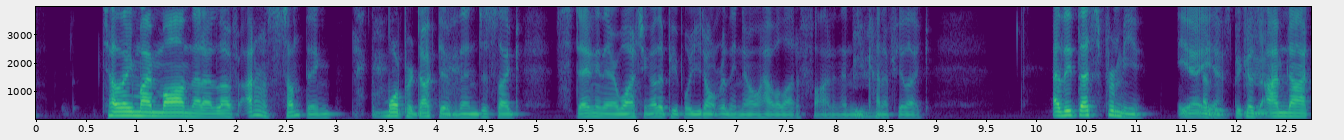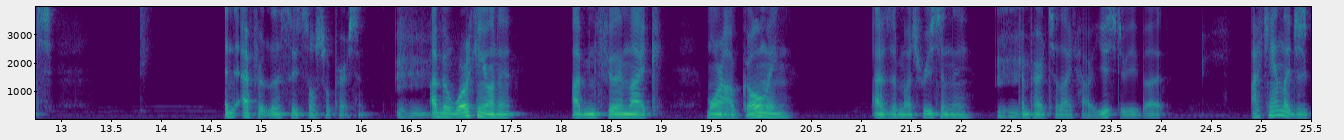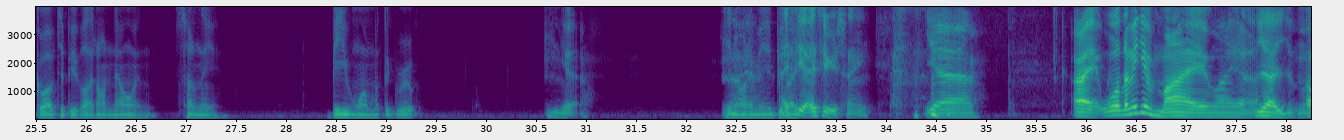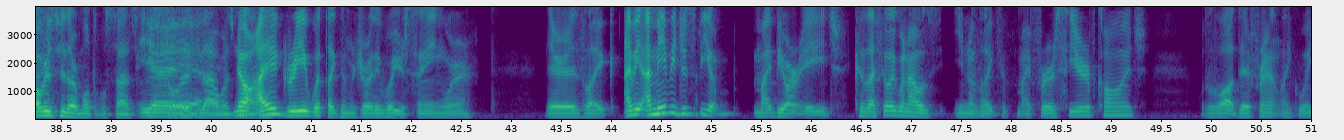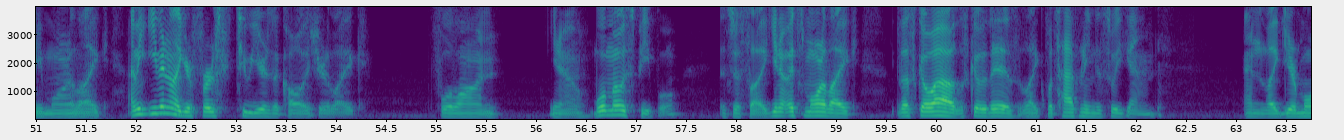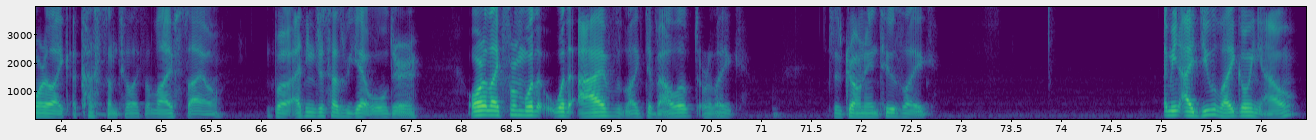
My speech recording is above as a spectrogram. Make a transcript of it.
telling my mom that I love. I don't know something more productive than just like standing there watching other people you don't really know have a lot of fun, and then you Mhm. kind of feel like. At least that's for me, yeah, at yeah. least, because Mhm. I'm not an effortlessly social person. Mhm. I've been working on it. I've been feeling like more outgoing as of much recently Mhm. compared to like how it used to be, but I can't like just go up to people I don't know and suddenly be one with the group. Yeah. You know what I mean? Be I like- see. I see what you're saying. Yeah. All right. Well, let me give my my. Uh, yeah, you- my- obviously there are multiple sides to the Yeah, yeah, story. yeah. That was No, mine. I agree with like the majority of what you're saying. Where there is like, I mean, I maybe just be might be our age because I feel like when I was, you know, like my first year of college was a lot different. Like way more like, I mean, even like your first two years of college, you're like full on, you know, well, most people. It's just like you know, it's more like let's go out, let's go this, like what's happening this weekend, and like you're more like accustomed to like the lifestyle. But I think just as we get older, or like from what what I've like developed or like just grown into is like I mean I do like going out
